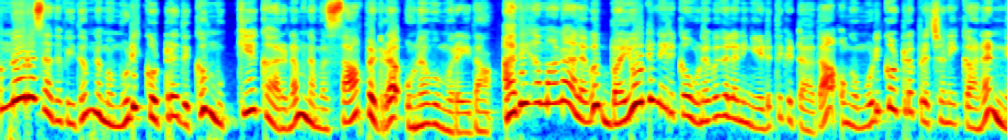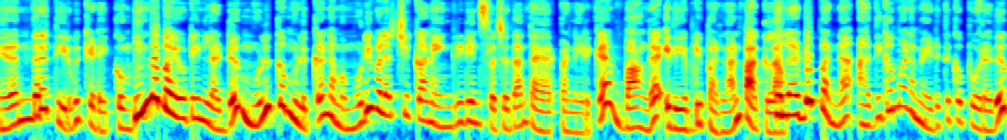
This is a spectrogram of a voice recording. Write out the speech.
தொண்ணூறு சதவீதம் நம்ம முடி கொட்டுறதுக்கு முக்கிய காரணம் நம்ம சாப்பிடுற உணவு முறை தான் அதிகமான அளவு பயோட்டின் இருக்க உணவுகளை நீங்க எடுத்துக்கிட்டாதான் உங்க முடி கொட்டுற பிரச்சனைக்கான நிரந்தர தீர்வு கிடைக்கும். இந்த பயோட்டின் லட்டு முழுக்க முழுக்க நம்ம முடி வளர்ச்சிக்கான இன்கிரீடியன்ஸ் வச்சு தான் தயார் பண்ணியிருக்கேன். வாங்க இது எப்படி பண்ணலாம்னு பார்க்கலாம். லட்டு பண்ண அதிகமாக நம்ம எடுத்துக்க போறது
